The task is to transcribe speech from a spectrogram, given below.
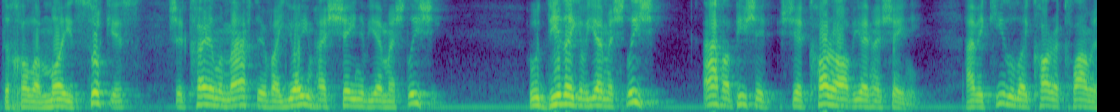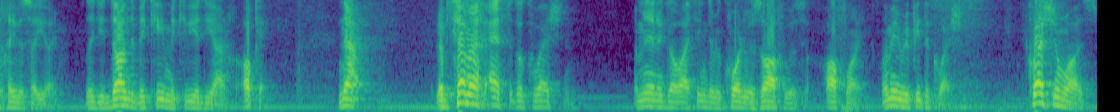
the cholamoid sukkis shekorim lemafter vayoim hashein yom hashlishi hu dileg yom hashlishi af al pi shekara of yom hasheni havikilu loy kara klam choyves hayoim lididon de bekim mekivya diarcha okay now, Reb Tzemach asked a good question. A minute ago, I think the recorder was off. It was offline. Let me repeat the question. The question was,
